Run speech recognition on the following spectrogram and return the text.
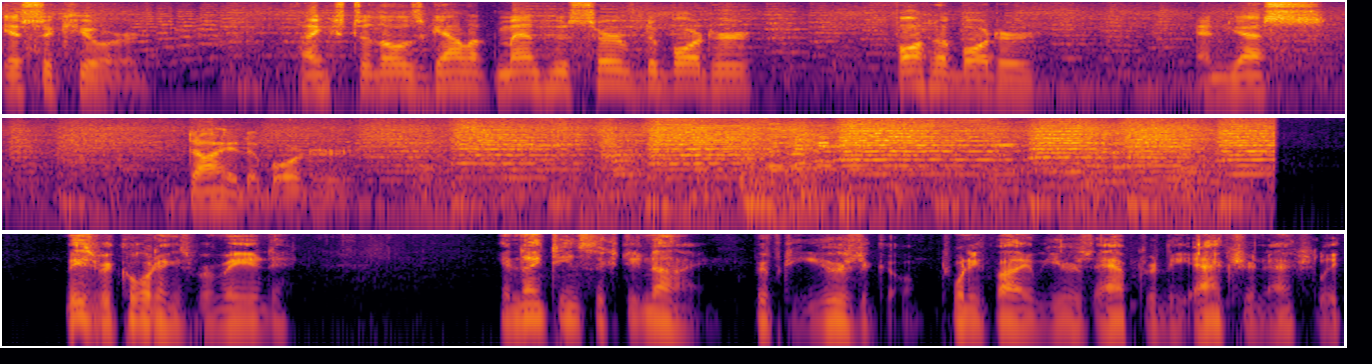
is secured, thanks to those gallant men who served aboard her, fought aboard her, and yes, died aboard her. These recordings were made in 1969, 50 years ago, 25 years after the action, actually.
